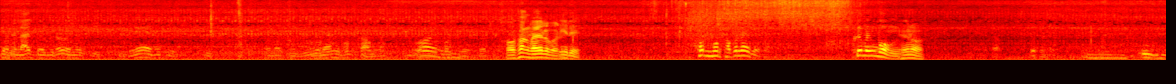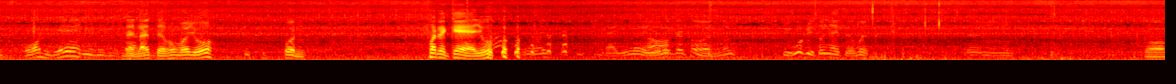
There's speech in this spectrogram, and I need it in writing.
ก็ได้หลายเติมอยู่แล้วนี่เด้นี่สิเดี๋ยวผมส่องกันโอ้ยบ่เห็น เขาทางใดล่ะบัดนี้นี่ดิคนหมดเขาไปเลยเลยคือมันบ่งใช่เนาะโอ้ดีเด้ดีดีดีได้หลายเติมผมบ่อยู่คนพอได้แก่อยู่ได้อยู่เลยเอาแก่ตัวมันสิว่าพี่ตัวใหญ่เติมเว้ยสอง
